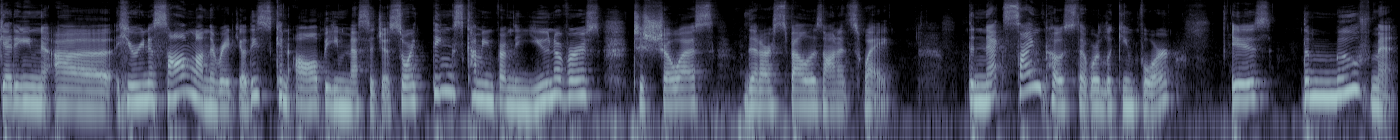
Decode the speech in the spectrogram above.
getting, uh, hearing a song on the radio. These can all be messages. So, are things coming from the universe to show us that our spell is on its way? The next signpost that we're looking for is the movement.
